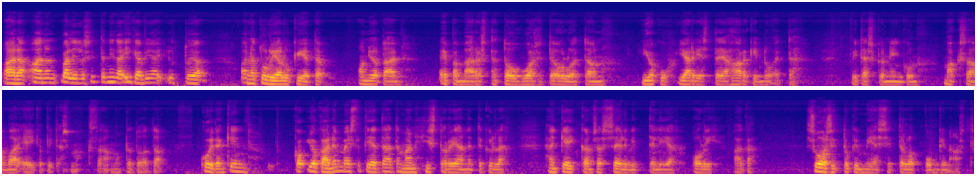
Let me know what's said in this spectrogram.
Aina, aina välillä sitten niitä ikäviä juttuja aina tuli ja luki, että on jotain epämääräistä touhua sitten ollut, että on joku järjestäjä harkinnut, että pitäisikö niin kuin maksaa vai eikö pitäisi maksaa. Mutta tuota, kuitenkin jokainen meistä tietää tämän historian, että kyllä hän keikkansa selvitteli ja oli aika suosittukin mies sitten loppuunkin asti.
